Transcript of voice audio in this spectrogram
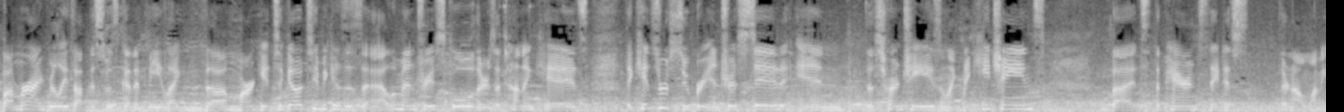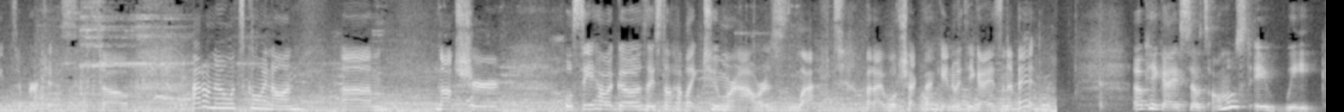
bummer. I really thought this was gonna be like the market to go to because it's an elementary school, there's a ton of kids. The kids were super interested in the scrunchies and like my keychains, but the parents, they just, they're not wanting to purchase. So I don't know what's going on. Um, not sure. We'll see how it goes. I still have like two more hours left, but I will check back in with you guys in a bit. Okay guys, so it's almost a week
